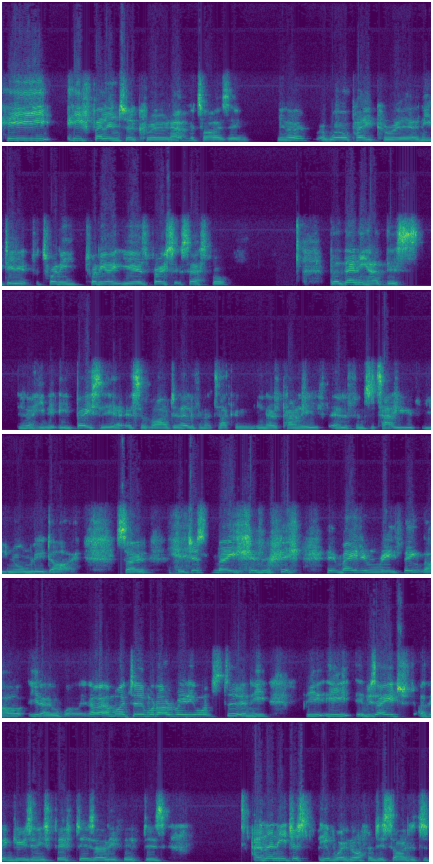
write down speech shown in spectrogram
he he fell into a career in advertising, you know, a well-paid career, and he did it for 20, 28 years, very successful. But then he had this you know, he, he basically survived an elephant attack, and you know, apparently, if elephants attack you, you normally die. So yeah. it just made him re- it made him rethink the whole. You know, well, you know, am I doing what I really want to do? And he he he, was aged, I think he was in his fifties, early fifties, and then he just he went off and decided to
